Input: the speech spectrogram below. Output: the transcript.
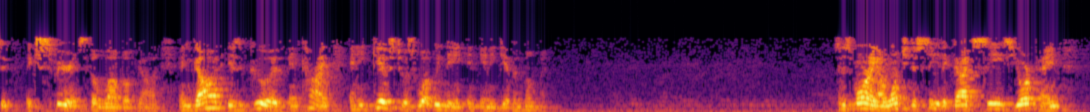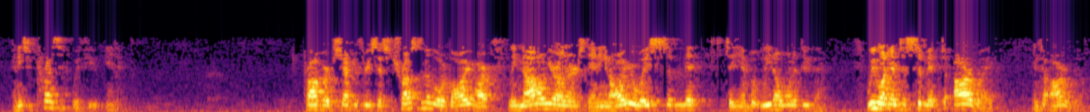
to experience the love of God. And God is good and kind, and He gives to us what we need in any given moment. So this morning, I want you to see that God sees your pain and He's present with you in it. Proverbs chapter 3 says, Trust in the Lord with all your heart, lean not on your own understanding, in all your ways submit to Him. But we don't want to do that. We want Him to submit to our way and to our will.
